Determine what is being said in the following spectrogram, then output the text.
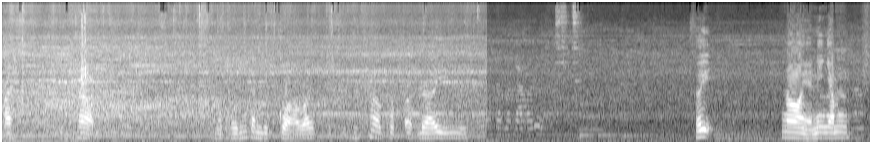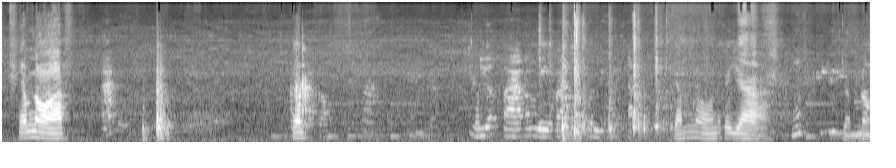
ไปกินข้าวมาลุ้นกันดีกว่าว่าจะกินข้าวกับอะไรเฮ้ยนออย่างนี้ยำยำนออะ ยำเลือกปลาก็มีปลาที่คนมีไปตักยำนอนี่ก็ยายำนอ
